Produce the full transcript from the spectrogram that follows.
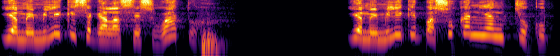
ia memiliki segala sesuatu. Ia memiliki pasukan yang cukup.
